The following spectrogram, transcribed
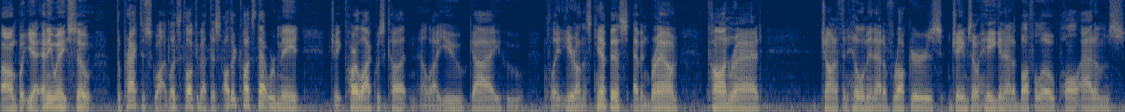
Um, but yeah, anyway, so the practice squad. Let's talk about this. Other cuts that were made. Jay Carlock was cut, an LIU guy who played here on this campus. Evan Brown, Conrad, Jonathan Hillman out of Rutgers, James O'Hagan out of Buffalo, Paul Adams,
